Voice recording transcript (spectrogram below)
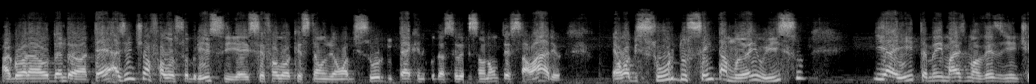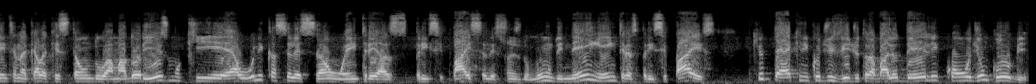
Agora, o Dandan, até a gente já falou sobre isso, e aí você falou a questão de um absurdo técnico da seleção não ter salário. É um absurdo sem tamanho isso. E aí também, mais uma vez, a gente entra naquela questão do amadorismo, que é a única seleção entre as principais seleções do mundo, e nem entre as principais, que o técnico divide o trabalho dele com o de um clube.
